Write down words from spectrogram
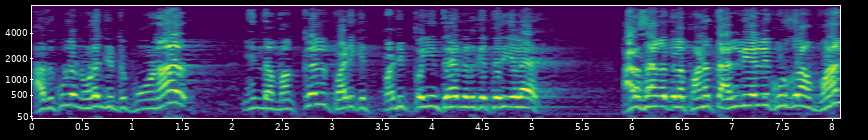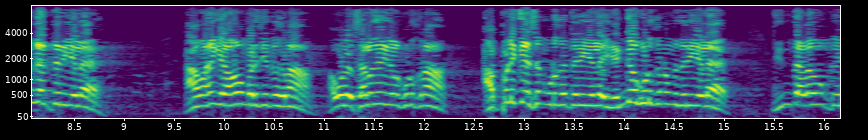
அதுக்குள்ள நுழைஞ்சிட்டு போனால் இந்த மக்கள் படிக்க படிப்பையும் தேர்ந்தெடுக்க தெரியல. அரசாங்கத்துல பணத்தை அள்ளி அள்ளி கொடுக்கறான். வாங்க தெரியல. அவன் வாங்கி அவன் படிச்சிட்டு இருக்கிறான். அவ்வளவு சலுகைகள் கொடுக்கறான். அப்ளிகேஷன் கொடுக்க தெரியல. எங்க கொடுக்கணும்னு தெரியல. இந்த அளவுக்கு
